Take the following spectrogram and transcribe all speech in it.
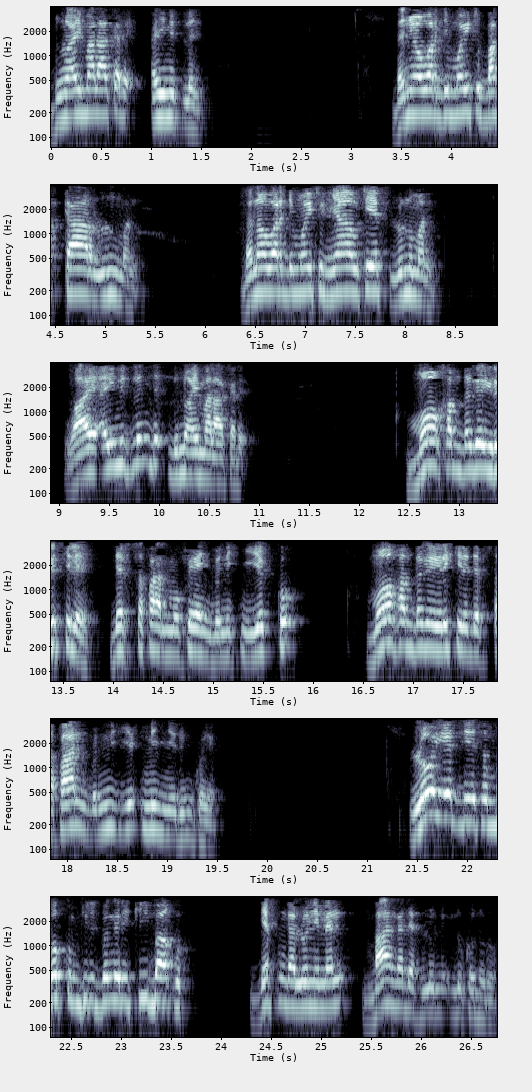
dunu ay malaaka de ay nit lañ dañoo war di moytu bakkaar lu nu man dañoo war di moytu ñaawteef lu nu man waaye ay nit lañ de duñu ay malaaka de moo xam da ngay rëccile def safaan mu feeñ ba nit ñi yëg ko moo xam da ngay rëccile def safaan ba nit nit ñi duñ ko yëg loo yeddee sa mbokkum jullit ba nga di kii baaxut def nga lu ni mel mbaa nga def lu lu ko nuru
